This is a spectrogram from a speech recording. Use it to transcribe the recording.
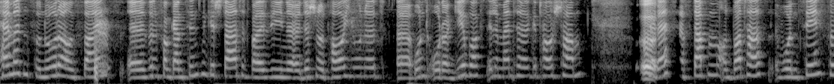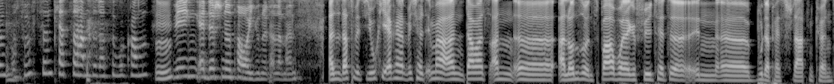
Hamilton, Sonoda und Sainz äh, sind von ganz hinten gestartet, weil sie eine Additional Power Unit äh, und oder Gearbox-Elemente getauscht haben. Äh. Perez, Verstappen und Bottas wurden 10, 5 und 15 Plätze haben sie dazu bekommen, mhm. wegen Additional Power Unit Elements. Also das mit Yuki erinnert mich halt immer an damals an äh, Alonso in Spa, wo er gefühlt hätte in äh, Budapest starten können.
